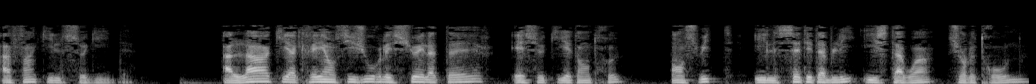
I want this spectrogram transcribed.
afin qu'il se guide. Allah qui a créé en six jours les cieux et la terre, et ce qui est entre eux, ensuite il s'est établi, Istawa, sur le trône,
